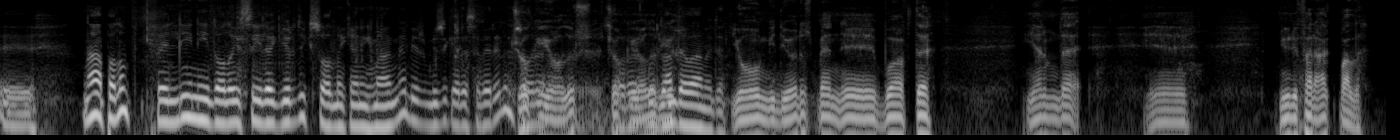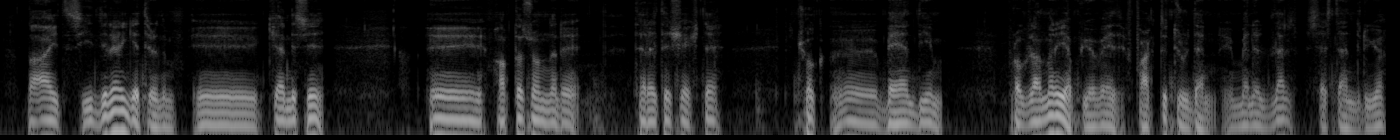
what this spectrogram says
E, ne yapalım? Fellini dolayısıyla girdik sol mekanik ihmaline bir müzik arası verelim. Çok sonra, iyi olur, çok sonra iyi olur. Buradan devam edelim. Yoğun gidiyoruz. Ben e, bu hafta yanımda e, Nilüfer Akbal'a ait CD'ler getirdim. E, kendisi e, hafta sonları TRT Şeş'te çok e, beğendiğim programları yapıyor ve farklı türden e, melodiler seslendiriyor.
